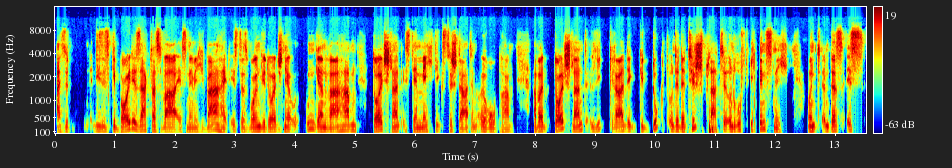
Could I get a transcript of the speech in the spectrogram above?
also dieses Gebäude sagt, was wahr ist, nämlich Wahrheit ist, das wollen wir Deutschen ja ungern wahrhaben. Deutschland ist der mächtigste Staat in Europa. Aber Deutschland liegt gerade geduckt unter der Tischplatte und ruft, ich bin's nicht. Und ähm, das ist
